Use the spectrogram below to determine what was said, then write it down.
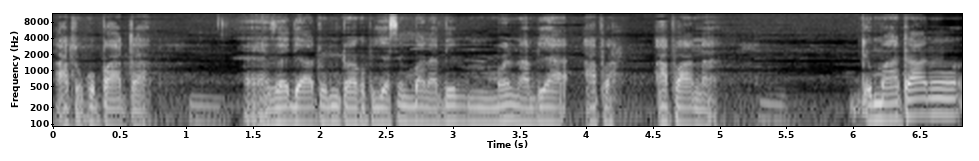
hatukupata. Eh, zaidi ya watu mtu akupiga simu bwana vipi mbona naambia hapa hapana? Jumatano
